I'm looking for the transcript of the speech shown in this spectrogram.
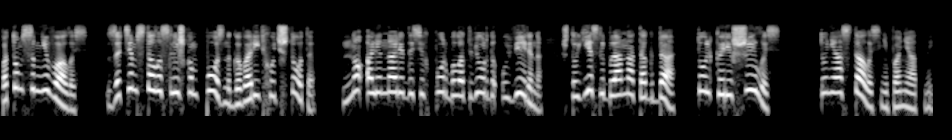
потом сомневалась, затем стало слишком поздно говорить хоть что-то, но Алинари до сих пор была твердо уверена, что если бы она тогда только решилась, то не осталась непонятной.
